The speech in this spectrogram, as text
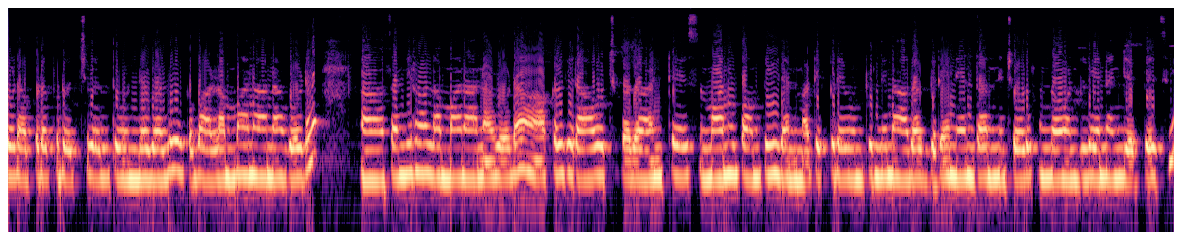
కూడా అప్పుడప్పుడు వచ్చి వెళ్తూ ఉండేవాడు ఇక వాళ్ళ అమ్మ నాన్న కూడా సంధ్య వాళ్ళ అమ్మ నాన్న కూడా అక్కడికి రావచ్చు కదా? అంటే మాను పంపిడు అనమాట ఇక్కడే ఉంటుంది నా దగ్గరే. నేను దాన్ని చూడకుండా ఉండలేనని చెప్పేసి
